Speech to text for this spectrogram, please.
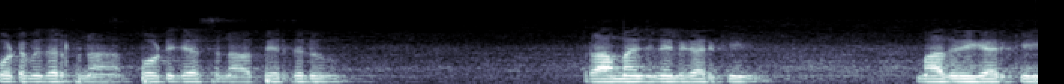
కూటమి తరఫున పోటీ చేస్తున్న అభ్యర్థులు రామాంజనేయులు గారికి మాధవి గారికి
